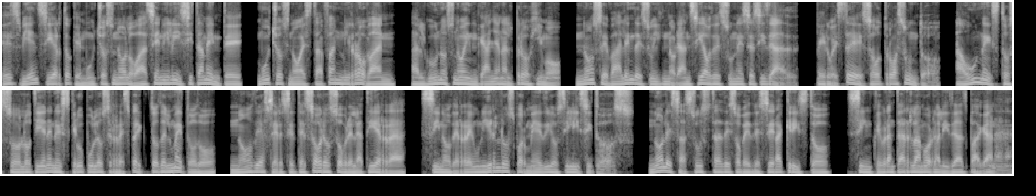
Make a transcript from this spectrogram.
Es bien cierto que muchos no lo hacen ilícitamente, muchos no estafan ni roban, algunos no engañan al prójimo, no se valen de su ignorancia o de su necesidad. Pero este es otro asunto. Aún estos solo tienen escrúpulos respecto del método, no de hacerse tesoros sobre la tierra, sino de reunirlos por medios ilícitos. No les asusta desobedecer a Cristo, sin quebrantar la moralidad pagana.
